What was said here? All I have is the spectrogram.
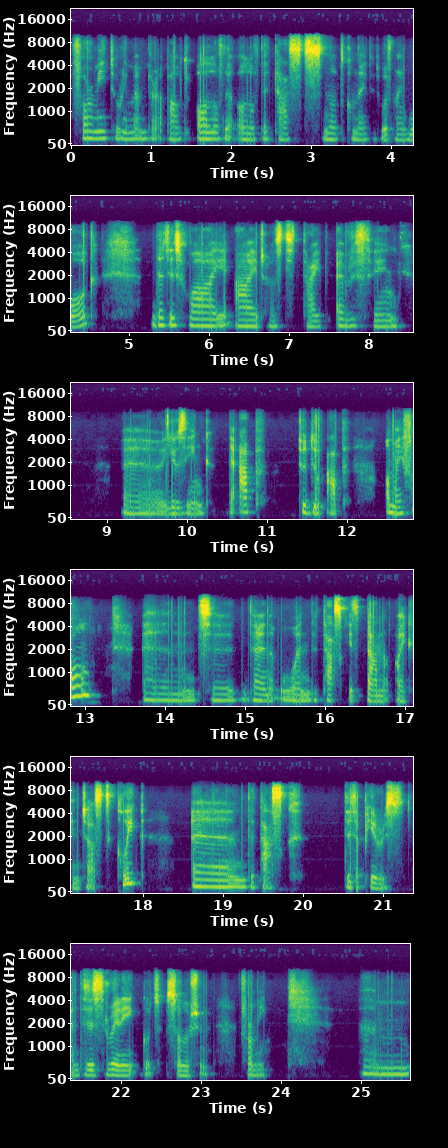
for me to remember about all of the all of the tasks not connected with my work. That is why I just type everything uh, using the app to do app on my phone. And uh, then when the task is done I can just click and the task disappears. And this is really good solution for me. Um,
